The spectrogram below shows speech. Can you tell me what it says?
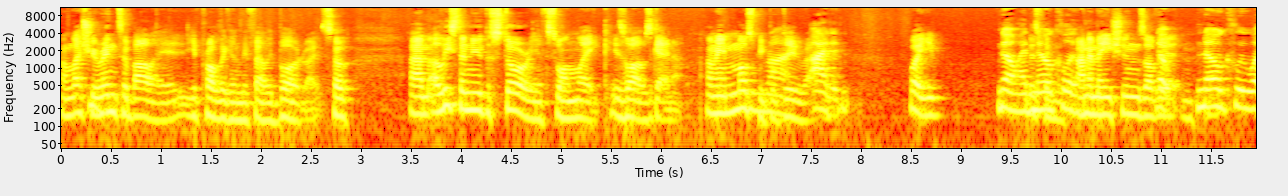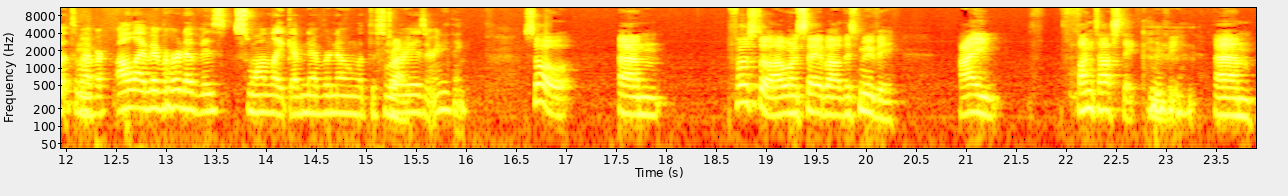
unless Hmm. you're into ballet, you're probably going to be fairly bored, right? So um, at least I knew the story of Swan Lake is what I was getting at. I mean, most people Right. do, right? I didn't. Well, you No, I had no clue. Animations of No, it. and- no clue whatsoever. All I've ever heard of is Swan Lake. I've never known what the story Right. is or anything. So, um, first of all, I want to say about this movie, I fantastic movie. um,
